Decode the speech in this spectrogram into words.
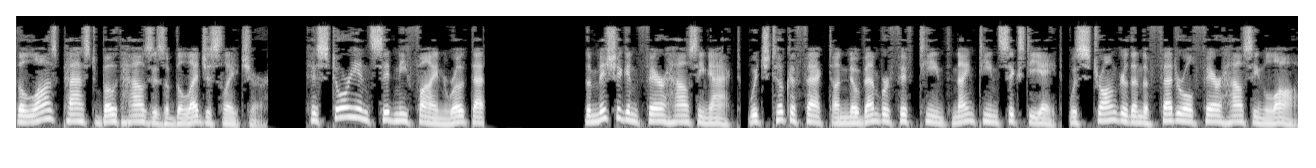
The laws passed both houses of the legislature. Historian Sidney Fine wrote that the Michigan Fair Housing Act, which took effect on November 15, 1968, was stronger than the federal fair housing law.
